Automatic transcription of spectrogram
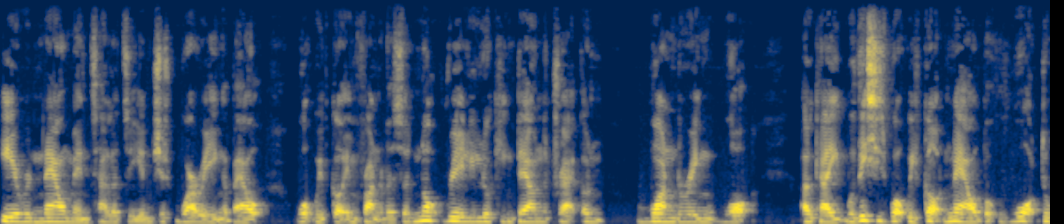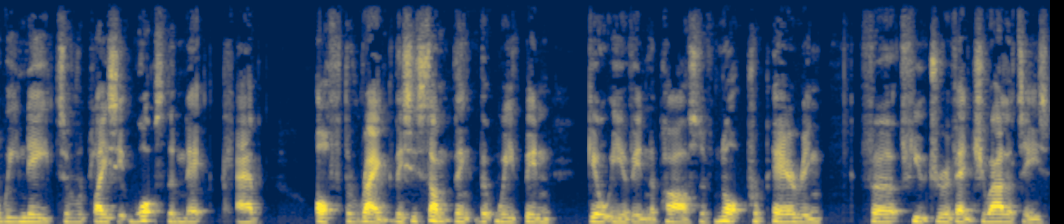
here and now mentality and just worrying about what we've got in front of us and not really looking down the track and wondering what, okay, well, this is what we've got now, but what do we need to replace it? What's the next cab off the rank? This is something that we've been guilty of in the past of not preparing for future eventualities.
